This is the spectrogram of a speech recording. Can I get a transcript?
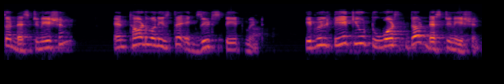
the destination and third one is the exit statement it will take you towards the destination.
